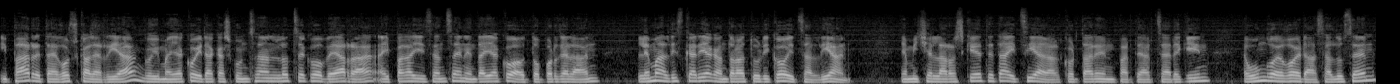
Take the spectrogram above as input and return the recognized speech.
Ipar eta Egoskal Herria, goi maiako irakaskuntzan lotzeko beharra, aipagai izan zen endaiako autoporgelan, lema aldizkariak antolaturiko itzaldian. Ja Michel Larrasket eta Itziar Alkortaren parte hartzearekin, egungo egoera azaldu zen,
